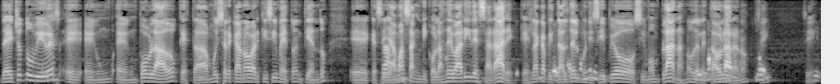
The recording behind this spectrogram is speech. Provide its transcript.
De hecho, tú vives en, un, en, un, poblado que está muy cercano a Barquisimeto, entiendo, eh, que se llama San Nicolás de Bari de Sarare, que es la capital del municipio Simón Planas, ¿no? Del estado Lara, ¿no? Sí. Sí.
